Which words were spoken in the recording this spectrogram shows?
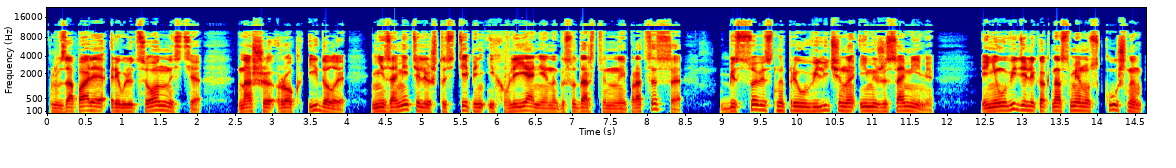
В запале революционности наши рок-идолы не заметили, что степень их влияния на государственные процессы бессовестно преувеличена ими же самими, и не увидели, как на смену скучным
